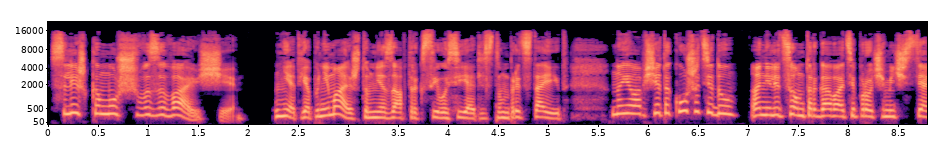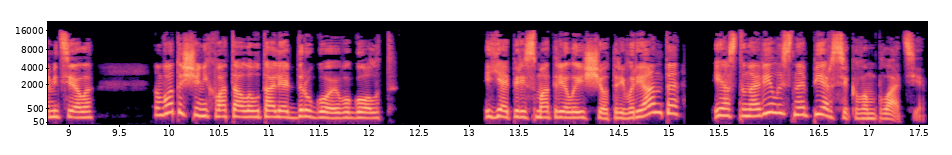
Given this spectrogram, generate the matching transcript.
Слишком уж вызывающие. Нет, я понимаю, что мне завтрак с его сиятельством предстоит, но я вообще-то кушать иду, а не лицом торговать и прочими частями тела. Вот еще не хватало утолять другой его голод. Я пересмотрела еще три варианта и остановилась на персиковом платье.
